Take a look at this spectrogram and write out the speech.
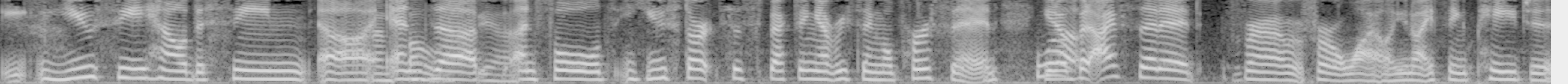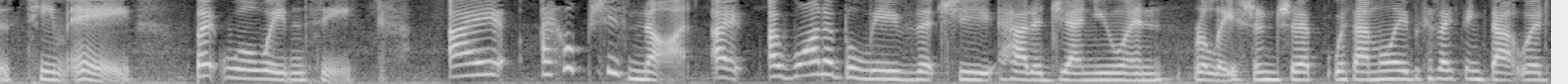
you see how the scene uh, ends up yeah. unfolds, you start suspecting every single person. You know, but I've said it for for a while. You know, I think Paige is Team A, but we'll wait and see. I I hope she's not. I I want to believe that she had a genuine relationship with Emily because I think that would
